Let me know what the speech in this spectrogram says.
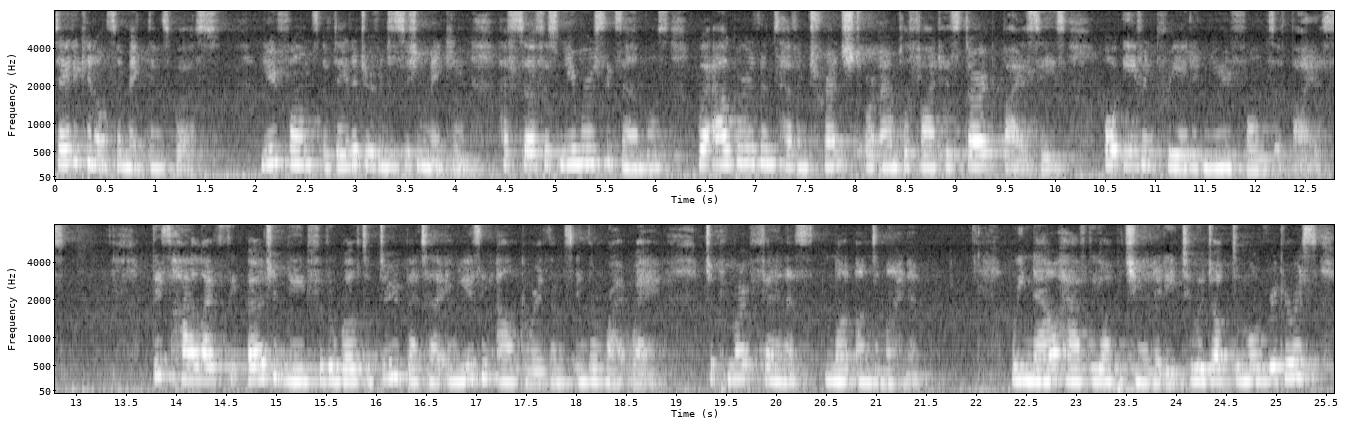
Data can also make things worse. New forms of data-driven decision-making have surfaced numerous examples where algorithms have entrenched or amplified historic biases or even created new forms of bias. This highlights the urgent need for the world to do better in using algorithms in the right way, to promote fairness, not undermine it we now have the opportunity to adopt a more rigorous,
